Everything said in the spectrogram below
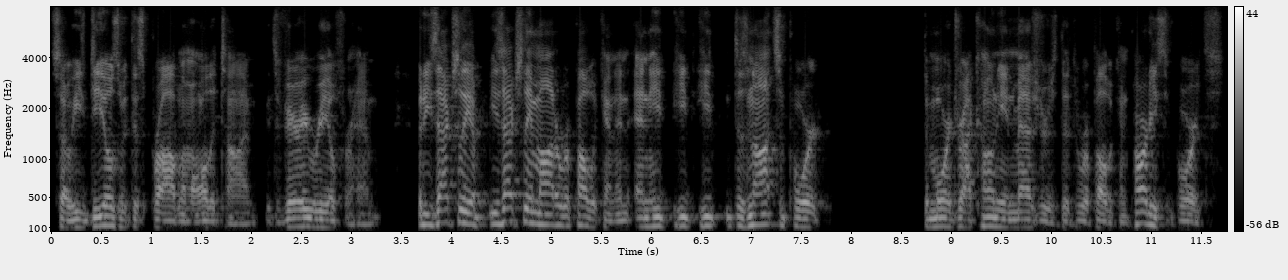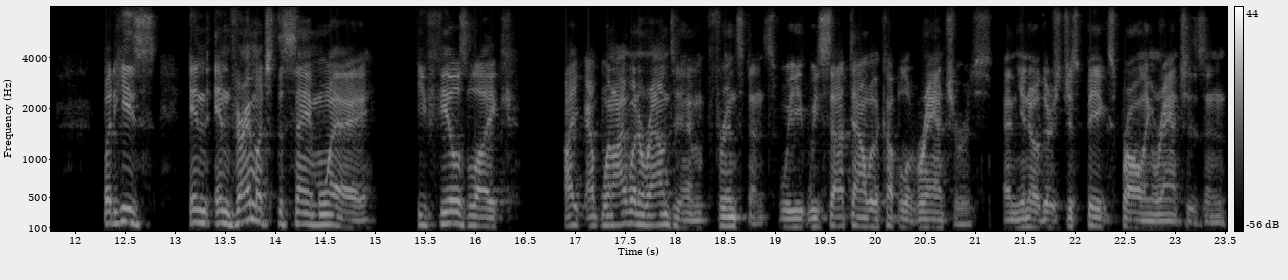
so he deals with this problem all the time. It's very real for him. But he's actually a he's actually a moderate Republican, and, and he he he does not support the more draconian measures that the Republican Party supports. But he's in in very much the same way. He feels like I when I went around to him, for instance, we we sat down with a couple of ranchers, and you know, there's just big sprawling ranches in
